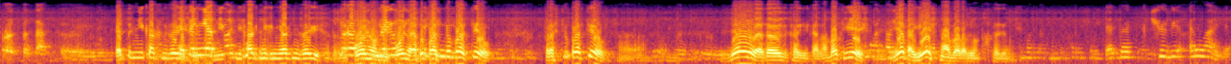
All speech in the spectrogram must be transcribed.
просто так. э, Это никак не зависит. Это не относится. никак, ни- никак не зависит. Равно понял, не понял. А таким- простил, простил. Простил, простил. Сделал это, как, как, наоборот, есть. Нет, а есть наоборот, он ходил. Это чуви Элая.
